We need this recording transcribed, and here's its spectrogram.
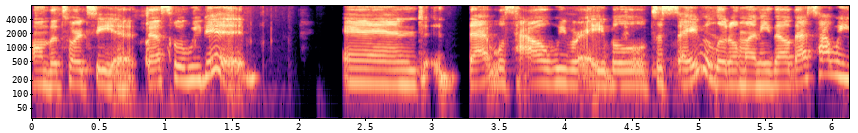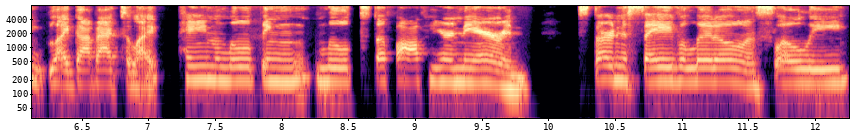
on the tortilla. That's what we did. And that was how we were able to save a little money though. That's how we like got back to like paying a little thing little stuff off here and there and starting to save a little and slowly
